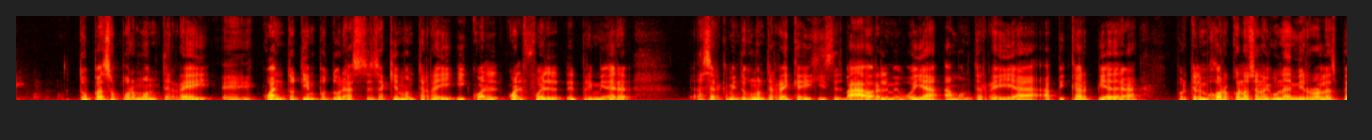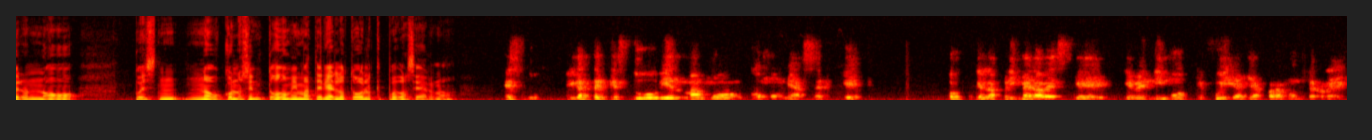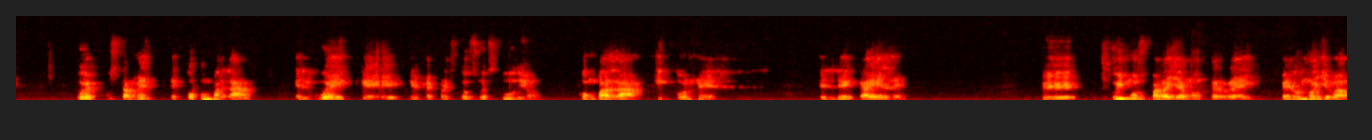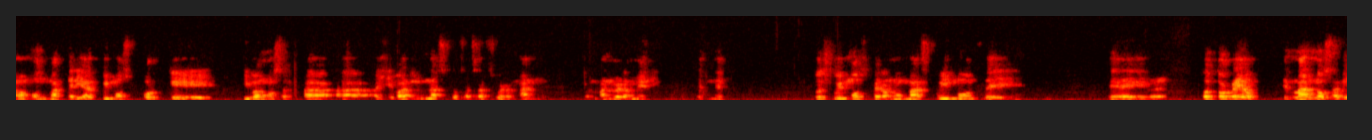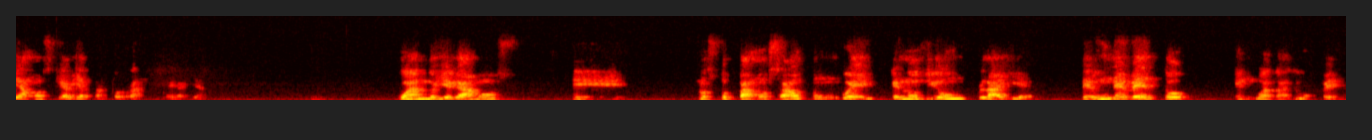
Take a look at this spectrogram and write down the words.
tu paso por Monterrey, eh, ¿cuánto tiempo duraste aquí en Monterrey y cuál, cuál fue el, el primer acercamiento con Monterrey que dijiste, va, órale, me voy a, a Monterrey a, a picar piedra? Porque a lo mejor conocen algunas de mis rolas, pero no, pues no conocen todo mi material o todo lo que puedo hacer, ¿no? fíjate que estuvo bien mamón cómo me acerqué, porque la primera vez que, que venimos, que fui allá para Monterrey, fue justamente con Balam, el güey que, que me prestó su estudio, con Balam y con el, el EKL. Eh, fuimos para allá a Monterrey, pero no llevábamos material, fuimos porque íbamos a, a- llevarle unas cosas a su hermano, su hermano era médico, es médico. Pues fuimos, pero nomás fuimos de, de cotorreo. Es más, no sabíamos que había tanto rancho allá. Cuando llegamos, eh, nos topamos a un güey que nos dio un flyer de un evento en Guadalupe.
